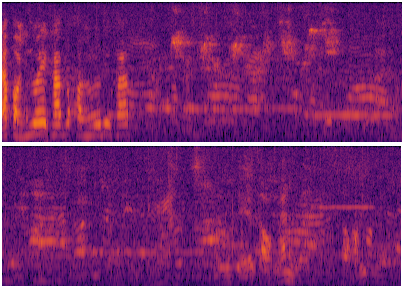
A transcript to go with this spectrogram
รับของช่วยด้วยครับรับของช่วยด้วยครับเดี๋ยสองนั่งสองลิตรเลย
